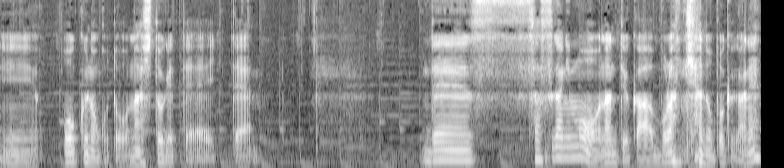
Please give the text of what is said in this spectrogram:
えー、多くのことを成し遂げていってでさすがにもう何て言うかボランティアの僕がね、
